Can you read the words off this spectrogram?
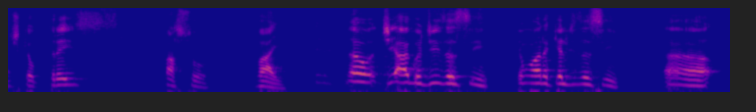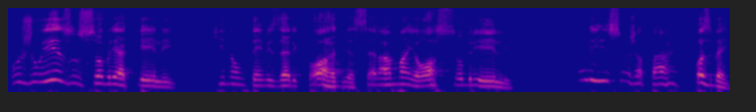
acho que é o 3, passou, vai. Não, Tiago diz assim, tem uma hora que ele diz assim, ah, o juízo sobre aquele que não tem misericórdia será maior sobre ele. Eu li isso hoje à tarde. Pois bem,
